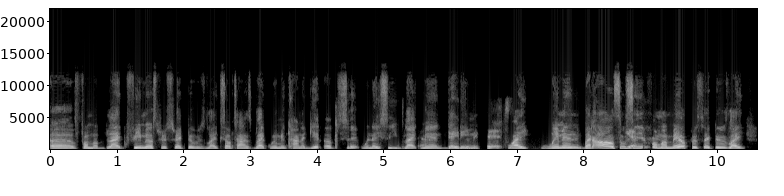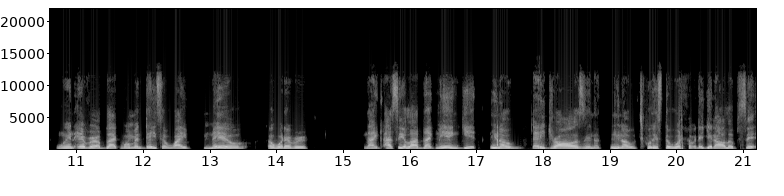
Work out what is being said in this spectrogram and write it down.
uh from a black female's perspective it was like sometimes black women kind of get upset when they see black men dating white women, but I also Yeah. see it from a male perspective. It's like whenever a black woman dates a white male or whatever, like I see a lot of black men get, you know, they draws and a you know twist or whatever. They get all upset.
